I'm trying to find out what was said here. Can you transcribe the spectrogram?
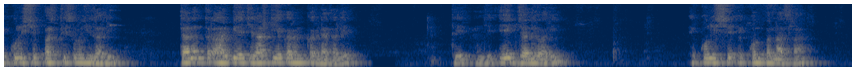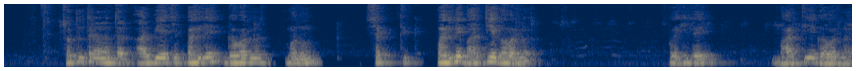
एकोणीसशे पस्तीस रोजी झाली त्यानंतर आर बी आयचे राष्ट्रीयकरण करण्यात आले ते म्हणजे एक जानेवारी एकोणीसशे एकोणपन्नासला स्वातंत्र्यानंतर आर बी आयचे पहिले गव्हर्नर म्हणून शक्ती पहिले भारतीय गव्हर्नर पहिले भारतीय गव्हर्नर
